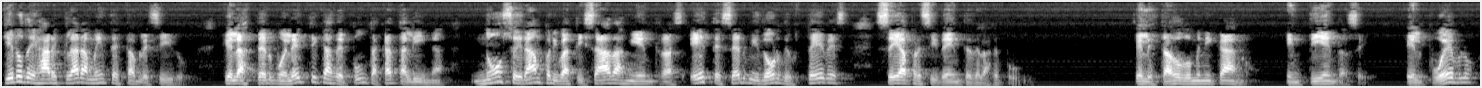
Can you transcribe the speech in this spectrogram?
quiero dejar claramente establecido que las termoeléctricas de Punta Catalina no serán privatizadas mientras este servidor de ustedes sea presidente de la República. El Estado Dominicano, entiéndase, el pueblo,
